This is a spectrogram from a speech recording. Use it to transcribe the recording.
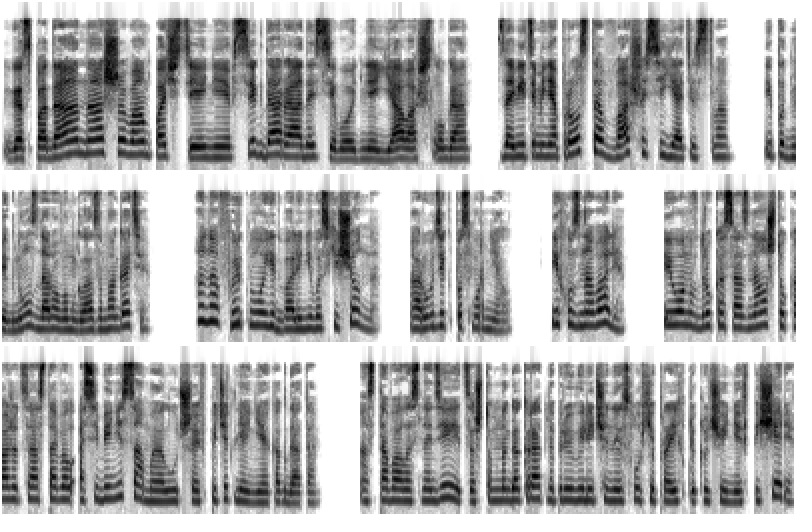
«Господа, наше вам почтение, всегда рада сегодня, я ваш слуга. Зовите меня просто ваше сиятельство», и подмигнул здоровым глазом Агате. Она фыркнула едва ли не восхищенно, а Рудик посмурнял. Их узнавали, и он вдруг осознал, что, кажется, оставил о себе не самое лучшее впечатление когда-то. Оставалось надеяться, что многократно преувеличенные слухи про их приключения в пещере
